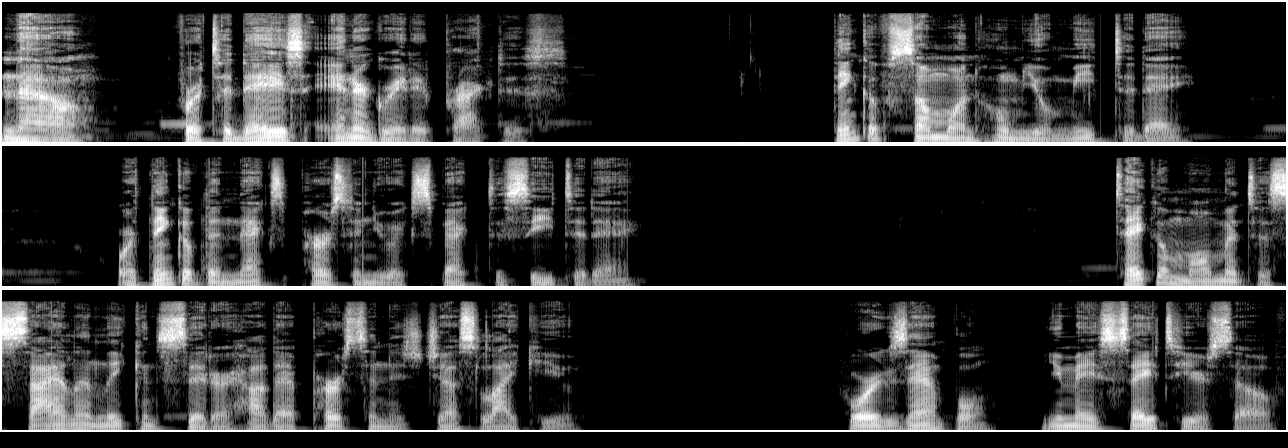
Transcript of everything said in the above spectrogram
Now, for today's integrated practice, think of someone whom you'll meet today, or think of the next person you expect to see today. Take a moment to silently consider how that person is just like you. For example, you may say to yourself,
